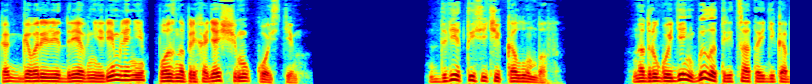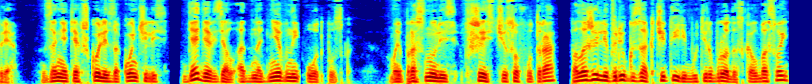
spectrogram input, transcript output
Как говорили древние римляне, поздно приходящему кости. Две тысячи колумбов. На другой день было 30 декабря. Занятия в школе закончились, дядя взял однодневный отпуск. Мы проснулись в шесть часов утра, положили в рюкзак четыре бутерброда с колбасой,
